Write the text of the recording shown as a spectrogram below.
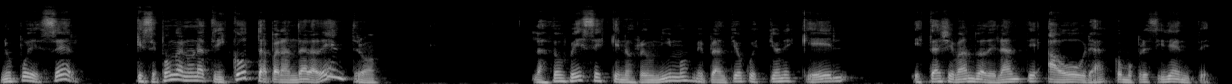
No puede ser. Que se pongan una tricota para andar adentro. Las dos veces que nos reunimos me planteó cuestiones que él está llevando adelante ahora como presidente,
